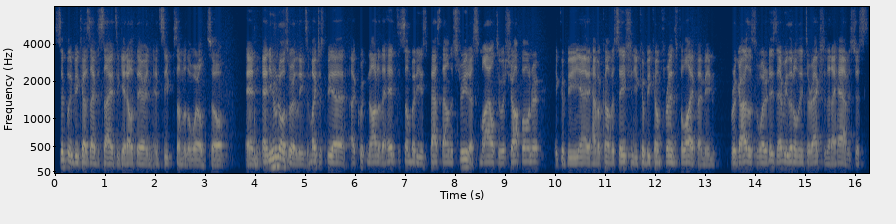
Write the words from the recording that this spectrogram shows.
simply because I decided to get out there and, and see some of the world. So and and who knows where it leads? It might just be a, a quick nod of the head to somebody who's passed down the street, a smile to a shop owner. It could be yeah, have a conversation. You could become friends for life. I mean, regardless of what it is, every little interaction that I have is just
